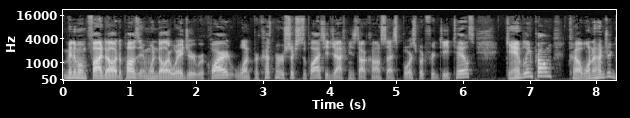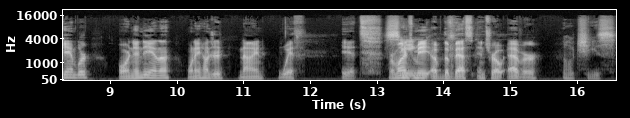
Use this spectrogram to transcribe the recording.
minimum five dollar deposit and one dollar wager required. One per customer. Restrictions apply. See DraftKings.com/slash sportsbook for details. Gambling problem? Call one eight hundred Gambler or in Indiana one 9 with it. Reminds Seeing- me of the best intro ever Oh, jeez.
